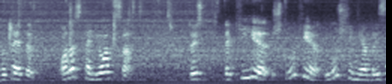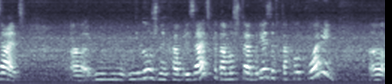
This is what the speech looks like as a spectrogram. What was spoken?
вот этот, он остается. То есть такие штуки лучше не обрезать. Э, не нужно их обрезать, потому что обрезав такой корень, э,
